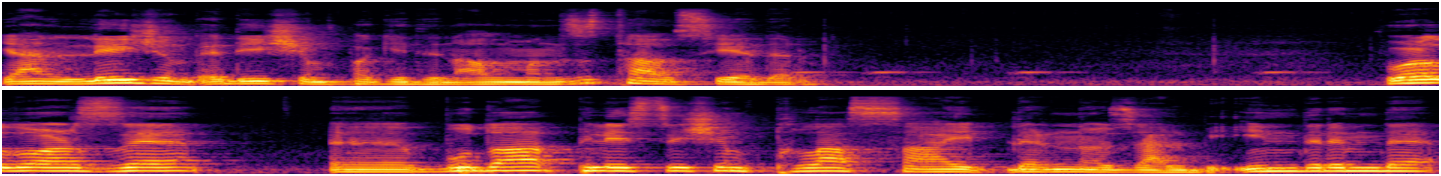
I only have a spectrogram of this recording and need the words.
yani Legend Edition paketini almanızı tavsiye ederim. World War Z e, bu da PlayStation Plus sahiplerine özel bir indirimde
